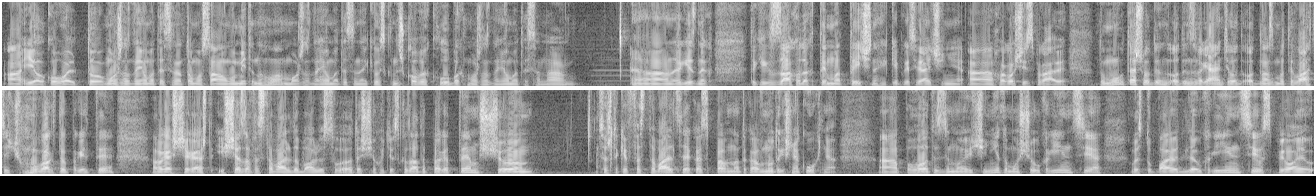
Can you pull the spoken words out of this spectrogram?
а, і алкоголь, то можна знайомитися на тому самому мітингу, можна знайомитися на якихось книжкових клубах, можна знайомитися на. Е, На різних таких заходах тематичних, які присвячені а, хорошій справі. Тому теж один, один з варіантів, одна з мотивацій, чому варто прийти, врешті-решт. І ще за фестиваль добавлю те, що хотів сказати перед тим, що. Все ж таки, фестиваль це якась певна така внутрішня кухня. А, Погодитись зі мною чи ні, тому що українці виступають для українців, співає е,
